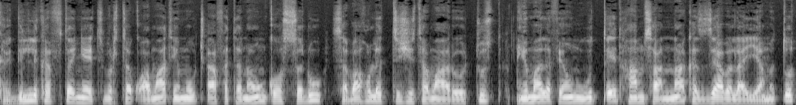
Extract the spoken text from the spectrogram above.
ከግል ከፍተኛ የትምህርት ተቋማት የመውጫ ፈተናውን ከወሰዱ 72000 ተማሪዎች ውስጥ የማለፊያውን ውጤት 50 እና ከዚያ በላይ ያመጡት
